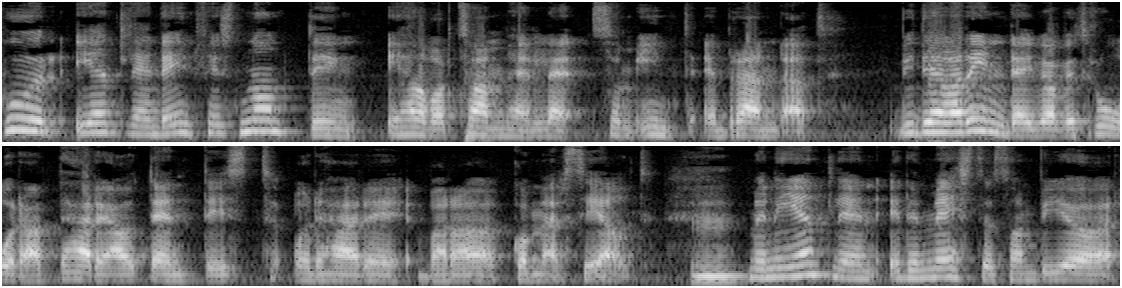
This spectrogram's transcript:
hur egentligen det inte finns någonting i hela vårt samhälle som inte är brandat. Vi delar in det i vad vi tror att det här är autentiskt och det här är bara kommersiellt. Men egentligen är det mesta som vi gör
